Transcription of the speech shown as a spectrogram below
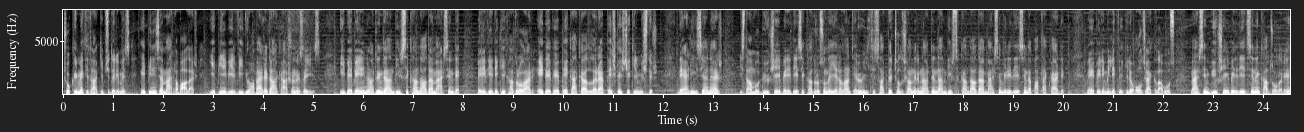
Çok kıymetli takipçilerimiz, hepinize merhabalar. Yepyeni bir video haberle daha karşınızdayız. İBB'nin ardından bir skandalda Mersin'de. Belediyedeki kadrolar HDP PKK'lılara peşkeş çekilmiştir. Değerli izleyenler, İstanbul Büyükşehir Belediyesi kadrosunda yer alan terör iltisaklı çalışanların ardından bir skandalda Mersin Belediyesi'nde patlak verdi. MHP'li milletvekili Olcay Kılavuz, Mersin Büyükşehir Belediyesi'nin kadroları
